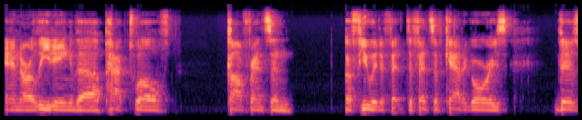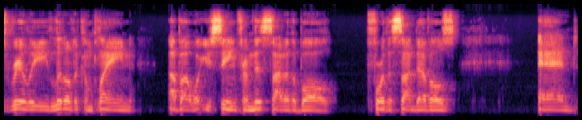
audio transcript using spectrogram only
and are leading the Pac 12 conference in a few def- defensive categories, there's really little to complain about what you're seeing from this side of the ball for the Sun Devils. And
